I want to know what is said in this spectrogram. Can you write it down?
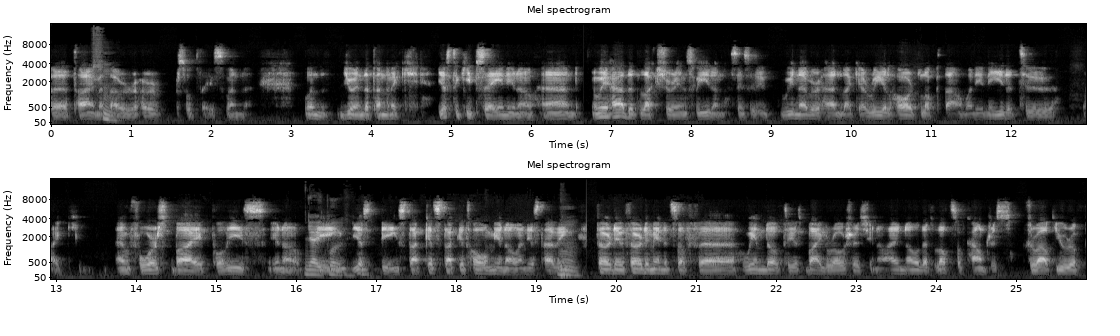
uh, time at hmm. our rehearsal place when when during the pandemic just to keep sane you know and we had that luxury in sweden since we never had like a real hard lockdown when you needed to like enforced by police, you know, yeah, being just being stuck get stuck at home, you know, and just having mm. 30, 30 minutes of uh, window to just buy groceries, you know. I know that lots of countries throughout Europe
